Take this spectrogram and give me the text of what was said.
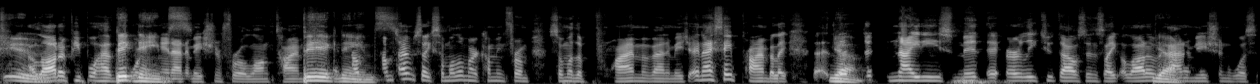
Dude. A lot of people have big names in animation for a long time. Big and names. Sometimes like some of them are coming from some of the prime of animation. And I say prime, but like uh, yeah. the, the 90s, mid early 2000s, like a lot of yeah. animation was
